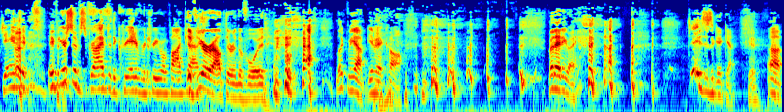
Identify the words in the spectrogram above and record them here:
James if, if you're subscribed to the Creative Retrieval podcast, if you're out there in the void, Look me up. Give me a call. but anyway, James is a good guy. Uh,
